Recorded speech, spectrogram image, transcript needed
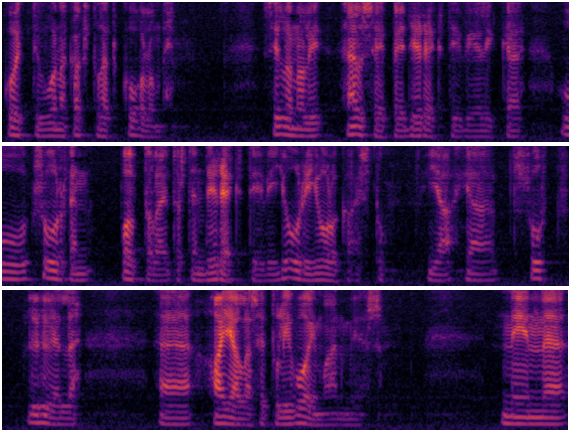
koitti vuonna 2003. Silloin oli LCP-direktiivi, eli suurten polttolaitosten direktiivi juuri julkaistu. Ja, ja suht lyhyellä ää, ajalla se tuli voimaan myös. Niin ää,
